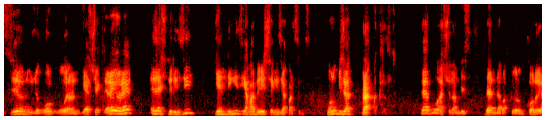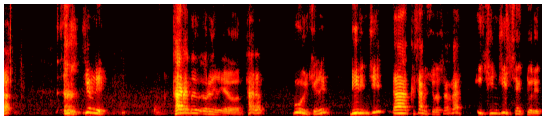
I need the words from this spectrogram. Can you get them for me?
size önünüze olan gerçeklere göre eleştirinizi kendiniz yapabilirseniz yaparsınız. Bunu bize bırakmak lazım. Ve bu açıdan biz ben de bakıyorum konuya. Şimdi tarımı öğrenelim. Tarım bu ülkenin birinci daha kısa bir süre sonra ikinci sektörü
